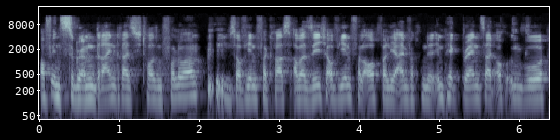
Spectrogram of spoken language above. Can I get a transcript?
Auf, auf Instagram 33.000 Follower ist auf jeden Fall krass, aber sehe ich auf jeden Fall auch, weil ihr einfach eine Impact-Brand seid, auch irgendwo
